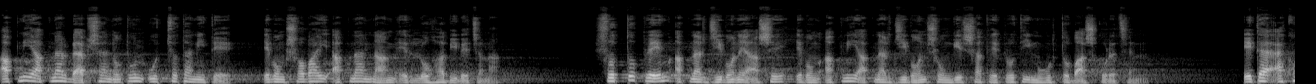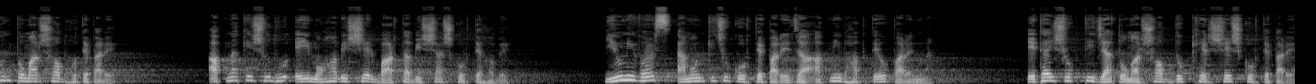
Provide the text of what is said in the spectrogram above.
আপনি আপনার ব্যবসা নতুন উচ্চতা নিতে এবং সবাই আপনার নাম এর লোহা বিবেচনা। সত্য প্রেম আপনার জীবনে আসে এবং আপনি আপনার জীবন সঙ্গীর সাথে প্রতি মুহূর্ত বাস করেছেন। এটা এখন তোমার সব হতে পারে। আপনাকে শুধু এই মহাবিশ্বের বার্তা বিশ্বাস করতে হবে। ইউনিভার্স এমন কিছু করতে পারে যা আপনি ভাবতেও পারেন না। এটাই শক্তি যা তোমার সব দুঃখের শেষ করতে পারে।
